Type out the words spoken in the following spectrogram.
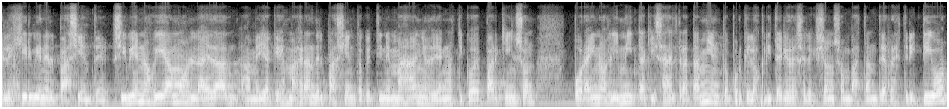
elegir bien el paciente. Si bien nos guiamos la edad a medida que es más grande el paciente que tiene más años de diagnóstico de Parkinson, por ahí nos limita quizás el tratamiento porque los criterios de selección son bastante restrictivos,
